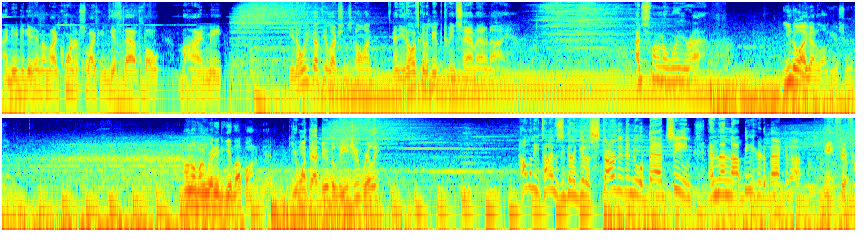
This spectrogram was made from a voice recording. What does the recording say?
I need to get him in my corner so I can get that vote behind me. You know we've got the elections going, and you know it's going to be between Sandman and I. I just want to know where you're at. You know I got a long history with him. I don't know if I'm ready to give up on him yet. You want that dude to lead you, really? How many times is he going to get us started into a bad scene and then not be here to back it up? He ain't fit for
